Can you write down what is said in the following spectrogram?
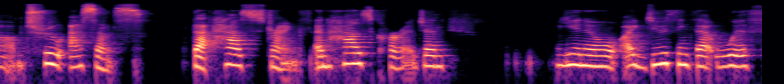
um, true essence that has strength and has courage. And, you know, I do think that with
